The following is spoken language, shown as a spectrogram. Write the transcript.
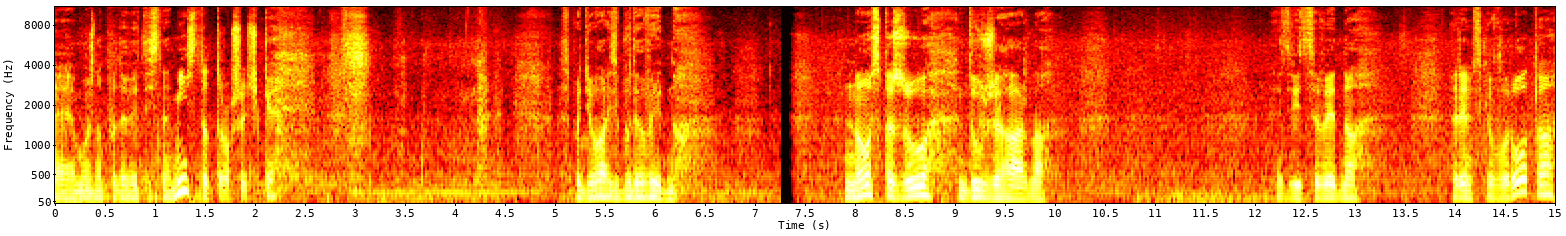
е, можна подивитись на місто трошечки. Сподіваюсь, буде видно. Ну, скажу, дуже гарно. Звідси видно римські ворота,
